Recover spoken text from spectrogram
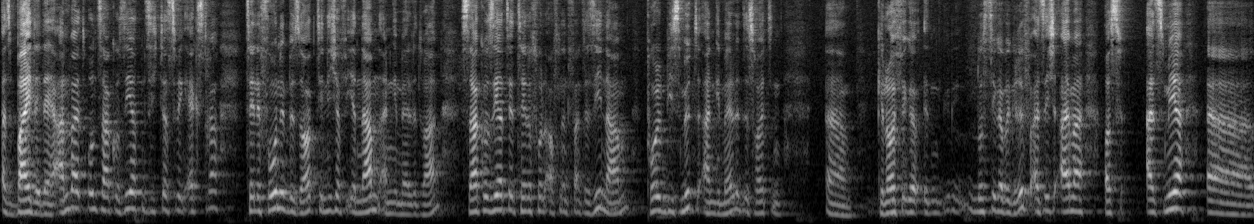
also beide, der Herr Anwalt und Sarkozy hatten sich deswegen extra Telefone besorgt, die nicht auf ihren Namen angemeldet waren. Sarkozy hat ihr Telefon auf einen Fantasienamen, Paul Bismuth, angemeldet, ist heute ein äh, geläufiger, ein lustiger Begriff. Als ich einmal aus als mir, äh,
